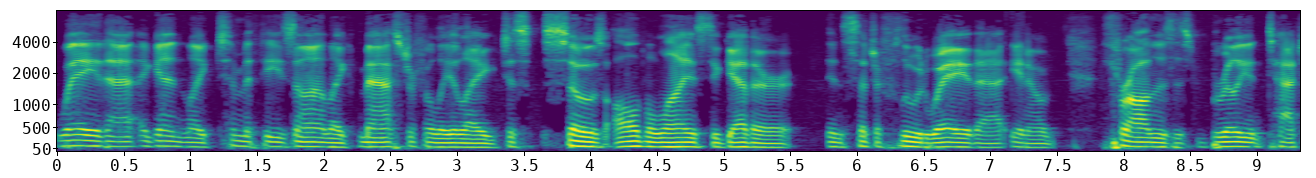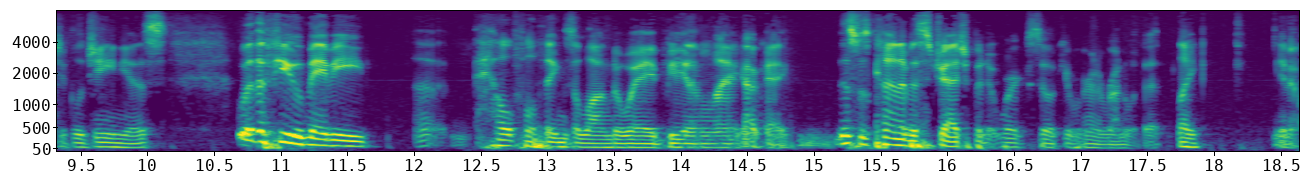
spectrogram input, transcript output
way that again like Timothy Zahn like masterfully like just sews all the lines together in such a fluid way that you know Thrawn is this brilliant tactical genius with a few maybe uh, helpful things along the way being like okay this was kind of a stretch but it works so okay we're going to run with it like you know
